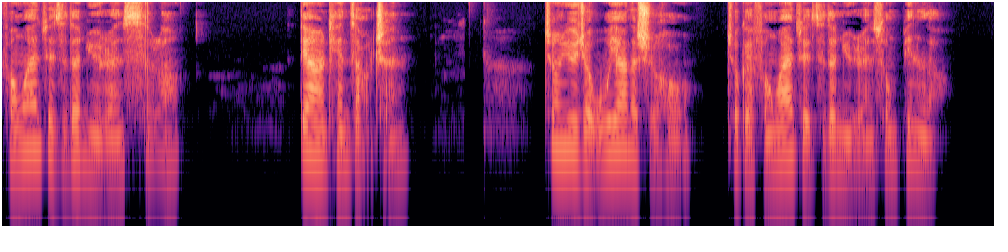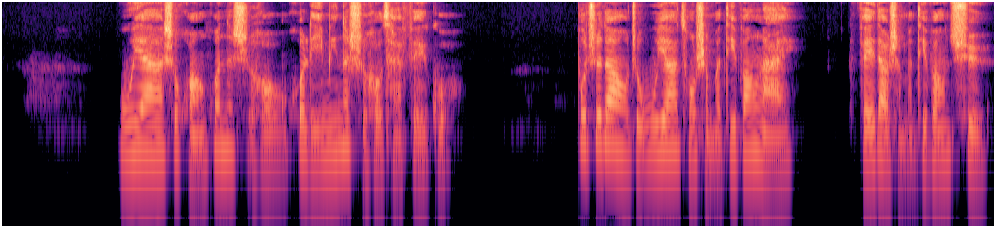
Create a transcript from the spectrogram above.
冯歪嘴子的女人死了。第二天早晨，正遇着乌鸦的时候，就给缝歪嘴子的女人送病了。乌鸦是黄昏的时候或黎明的时候才飞过，不知道这乌鸦从什么地方来，飞到什么地方去。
